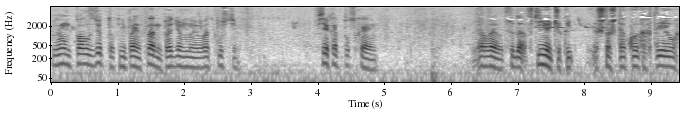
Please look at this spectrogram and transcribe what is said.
Куда он ползет, только непонятно. Ладно, пойдем мы его отпустим. Всех отпускаем. Давай вот сюда, в тенечек. Да что ж такое, как ты его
